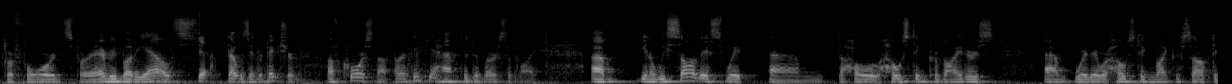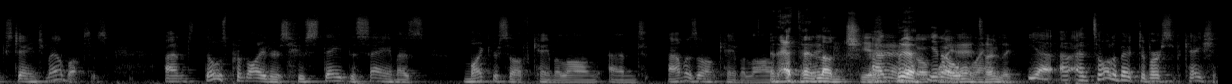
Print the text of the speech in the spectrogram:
for Fords, for everybody else Yeah. that was in the picture? Of course not, but I think you have to diversify. Um, you know, we saw this with um, the whole hosting providers, um, where they were hosting Microsoft Exchange mailboxes, and those providers who stayed the same as Microsoft came along and Amazon came along. And had their lunch. Yeah, And, Yeah. You know, yeah, totally. yeah, and and it's all about diversification.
